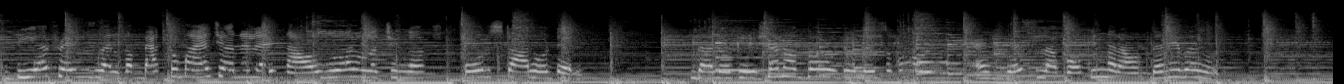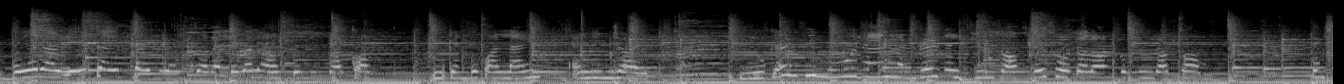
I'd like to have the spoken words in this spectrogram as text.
Dear friends, welcome back to my channel and now you are watching a 4-star hotel. The location of the hotel is good and guests love walking around the neighborhood. There are 8 types of rooms available on booking.com. You can book online and enjoy it. You can see more than 100 reviews of this hotel on booking.com. Its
